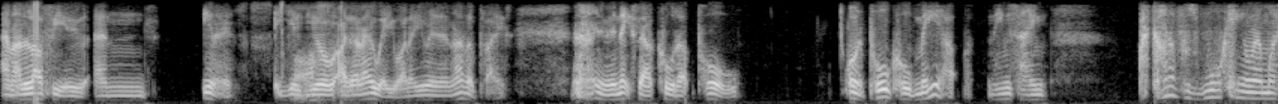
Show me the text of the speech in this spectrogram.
and I love you, and you know, you, you're. I don't know where you are. You're in another place. And the next day, I called up Paul. Oh, Paul called me up, and he was saying I kind of was walking around my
